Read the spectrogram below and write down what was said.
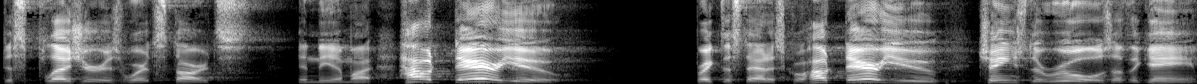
Displeasure is where it starts in Nehemiah. How dare you break the status quo? How dare you change the rules of the game?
